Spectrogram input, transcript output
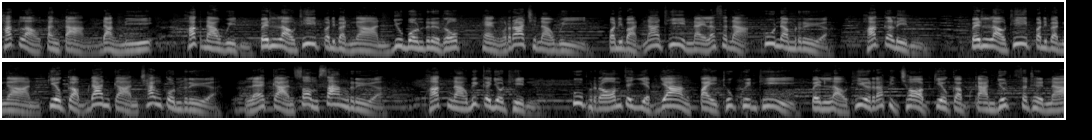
พักเหล่าต่างๆ ดังนี้พักนาวินเป็นเหล่าที่ปฏิบัติงานอยู่บนเรือรบแห่งราชนาวี ปฏิบัติหน้าที่ในลักษณะผู้นำเรือพักกลิน เป็นเหล่าที่ปฏิบัติงานเกี่ยวกับด้านการช่างกลเรือ และการซ่อมสร้างเรือ พักนาวิกโยธิน ผู้พร้อมจะเหยียบย่างไปทุกพื้นที่ เป็นเหล่าที่รับผิดชอบเกี่ยวกับการยุดสะเทินน้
